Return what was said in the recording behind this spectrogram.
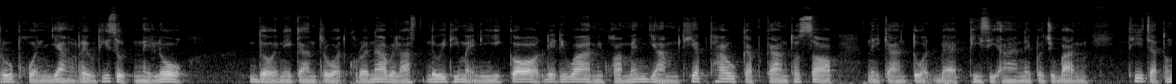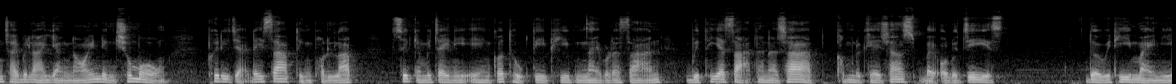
รู้ผลอย่างเร็วที่สุดในโลก โดยในการตรวจโคโรนาไวรัสด้วยวิธีใหม่นี้ก็เรียกได้ว่ามีความแม่นยำเทียบเท่ากับการทดสอบในการตรวจแบบ PCR ในปัจจุบัน ที่จะต้องใช้เวลาอย่างน้อย 1 ชั่วโมง เพื่อที่จะได้ทราบถึงผลลัพธ์ ซึ่งการวิจัยนี้เองก็ถูกตีพิมพ์ในวารสาร วิทยาศาสตร์นานาชาติ Communications Biologies โดยวิธีใหม่นี้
